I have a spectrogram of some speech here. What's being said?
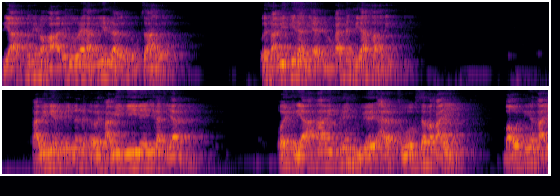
ක්‍රියාත්මක වෙන කාර්ය සූරය හරියට දඟලන උත්සාහ කරනවා. ඔය රවි කියලා කියන්නේ මොකද්ද ක්‍රියාකාරීත්වය. රවිගෙන් පෙන්නන ඔය රවි දීනේ කියලා කියන්නේ. ඔය ක්‍රියාකාරීත්වයෙන් අර සූක්ෂම කයි භෞතික කය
